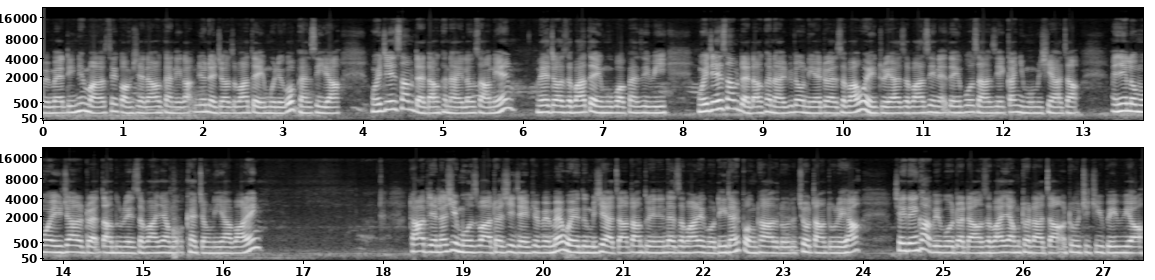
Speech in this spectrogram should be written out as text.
ပေမဲ့ဒီနှစ်မှာတော့စစ်ကော်မရှင်တောက်ကန်တွေကမြို့နယ်ကျော်စဘာတဲ့မှုတွေကိုဖမ်းဆီးရာငွေကြေးစမတန်တောင်းခဏရီလုံဆောင်နေနေကျော်စဘာတဲ့မှုပေါ်ဖမ်းဆီးပြီးငွေကြေးစမတန်တောင်းခဏပြုလုပ်နေတဲ့အတွက်စဘာဝယ်တွေကစဘာစီနဲ့အသေးပို့ဆောင်စီကိုက်ညီမှုမရှိအောင်ကြောင့်အရင်လိုမဝယ်ယူကြတဲ့အတွက်တောင်သူတွေစဘာရမှုအခက်ကြုံနေရပါတယ်။ ဒါအပြင်လက်ရှိမိုးစပါအတွက်ရှိချိန်ဖြစ်ပေမဲ့ဝယ်သူမရှိအကြောင်းတောင်သွင်းနေတဲ့စပားတွေကိုဒီတိုင်းပုံထားသလိုတချို့တောင်သူတွေဟာချိန်သိမ်းခပေးဖို့အတွက်တောင်စပားရမထွက်တာကြောင့်အတူကြီးကြီးပေးပြီးတော့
